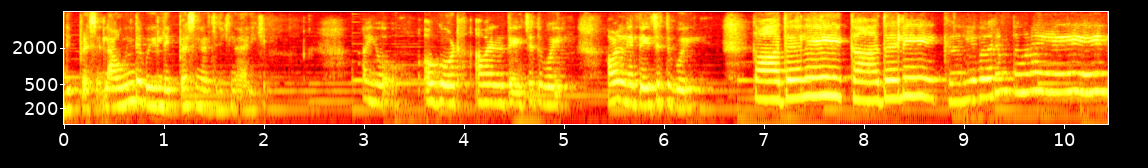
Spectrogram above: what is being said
ഡിപ്രഷൻ ലവിന്റെ പേരിൽ ഡിപ്രഷൻ അടിച്ചിരിക്കുന്നതായിരിക്കും. അയ്യോ ഓ ഗോഡ് അവൻ എന്നെ തേച്ചിട്ട് പോയി. അവൾ എന്നെ തേച്ചിട്ട് പോയി. കാതലേ കാതലേ കനിവരും തുണയേ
